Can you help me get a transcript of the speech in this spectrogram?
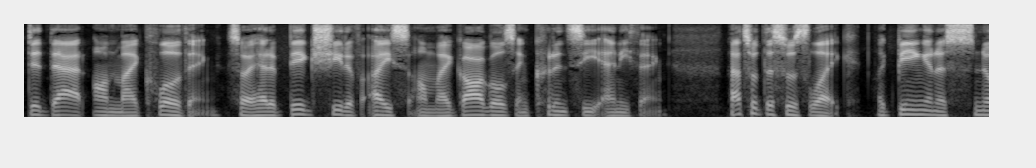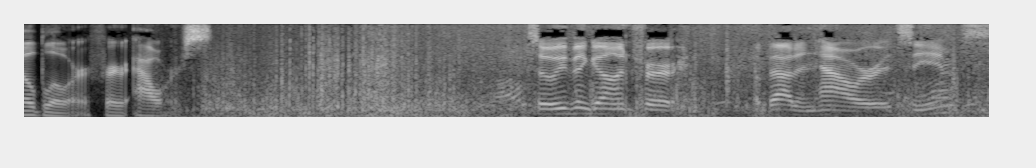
did that on my clothing. So I had a big sheet of ice on my goggles and couldn't see anything. That's what this was like, like being in a snowblower for hours. So we've been going for about an hour, it seems.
